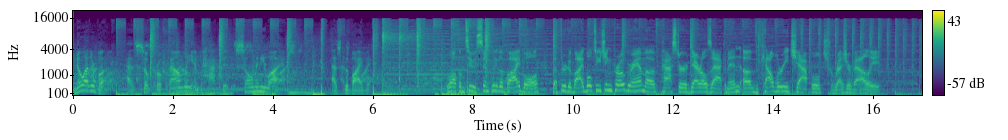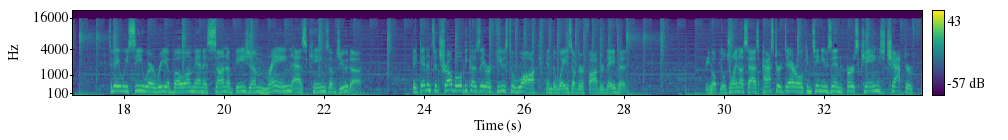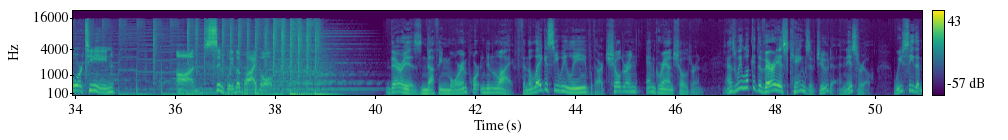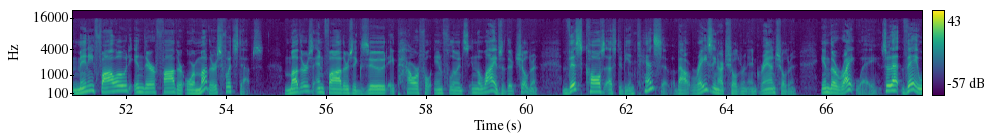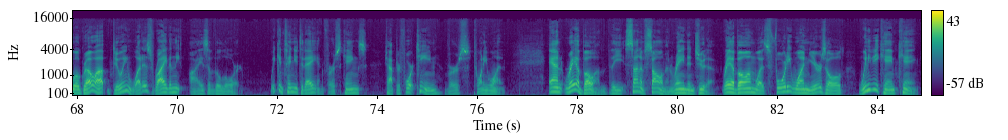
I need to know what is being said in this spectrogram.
No other book has so profoundly impacted so many lives as the Bible. Welcome to Simply the Bible, the Through the Bible teaching program of Pastor Daryl Zachman of Calvary Chapel, Treasure Valley. Today we see where Rehoboam and his son Abijam reign as kings of Judah. They get into trouble because they refuse to walk in the ways of their father David. We hope you'll join us as Pastor Daryl continues in 1 Kings chapter 14 on Simply the Bible. There is nothing more important in life than the legacy we leave with our children and grandchildren. As we look at the various kings of Judah and Israel, we see that many followed in their father or mother's footsteps. Mothers and fathers exude a powerful influence in the lives of their children. This calls us to be intensive about raising our children and grandchildren in the right way so that they will grow up doing what is right in the eyes of the Lord. We continue today in 1 Kings chapter 14 verse 21. And Rehoboam, the son of Solomon, reigned in Judah. Rehoboam was 41 years old when he became king.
